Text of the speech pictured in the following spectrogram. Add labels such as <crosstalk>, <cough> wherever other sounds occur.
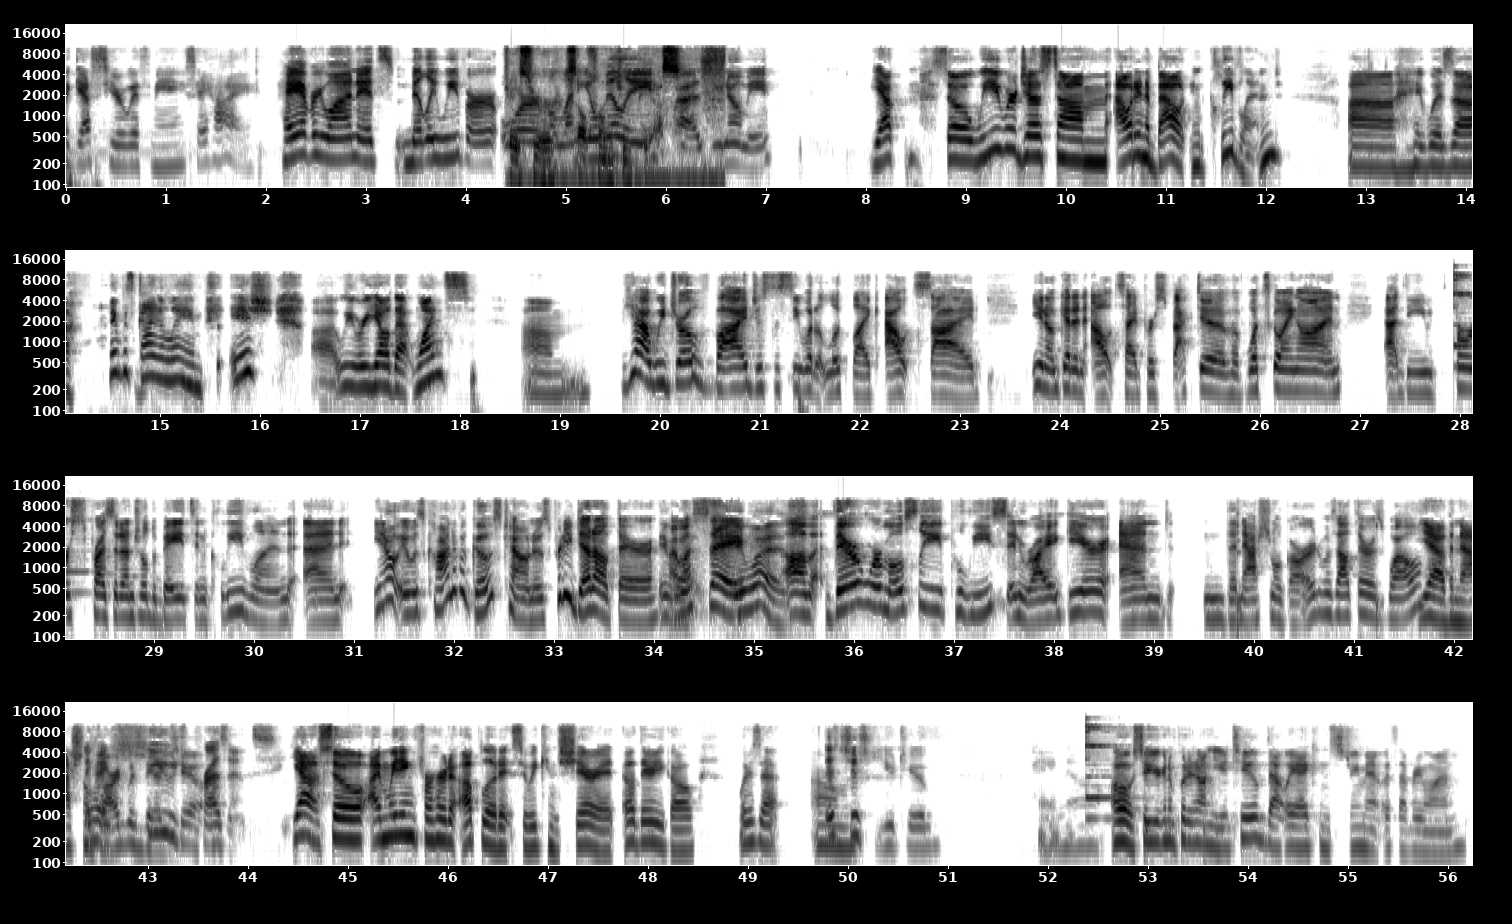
a guest here with me. Say hi. Hey everyone, it's Millie Weaver or Millennial Millie, GPS. as you know me. Yep. So we were just um out and about in Cleveland. Uh it was uh <laughs> it was kind of lame ish. Uh we were yelled at once. Um Yeah, we drove by just to see what it looked like outside, you know, get an outside perspective of what's going on at the first presidential debates in Cleveland. And, you know, it was kind of a ghost town. It was pretty dead out there, it I was. must say. It was. Um, there were mostly police in riot gear and the National Guard was out there as well. yeah, the National Guard was there huge presence. Yeah, so I'm waiting for her to upload it so we can share it. Oh, there you go. What is that? Um, It's just YouTube. okay. No. Oh, so you're gonna put it on YouTube? That way I can stream it with everyone.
